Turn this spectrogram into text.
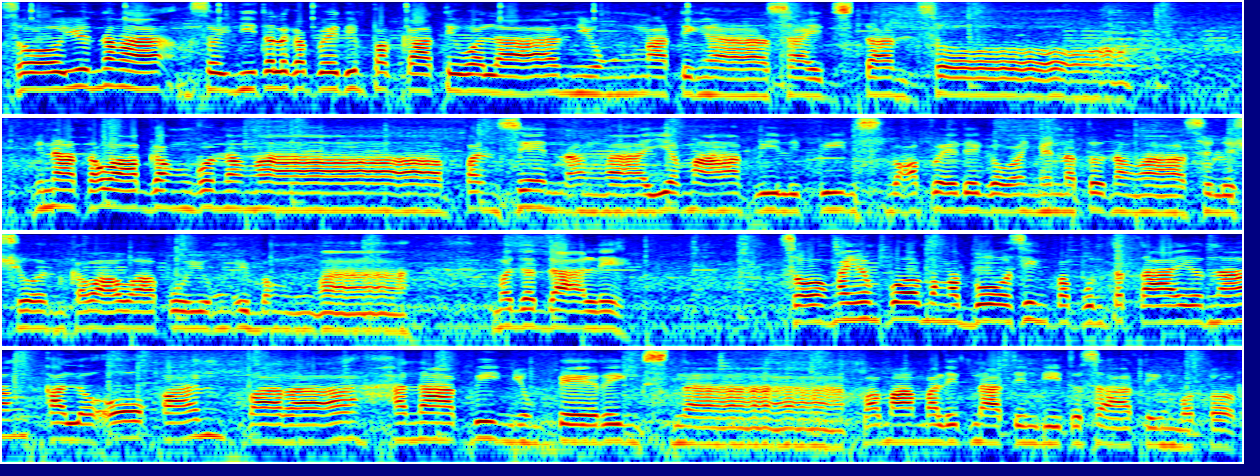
So yun na nga, so hindi talaga pwedeng pagkatiwalaan yung ating ah, side stand. So tinatawagan ko ng ah, pansin ang ah, Yamaha Philippines. Baka pwede gawan nyo na to ng ah, solusyon. Kawawa po yung ibang ah, madadali. So ngayon po mga bossing papunta tayo ng Caloocan para hanapin yung pairings na pamamalit natin dito sa ating motor.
